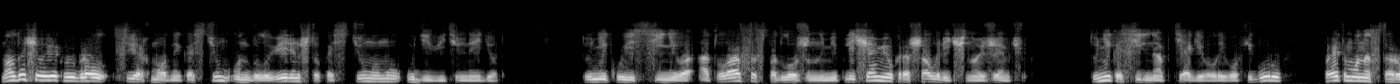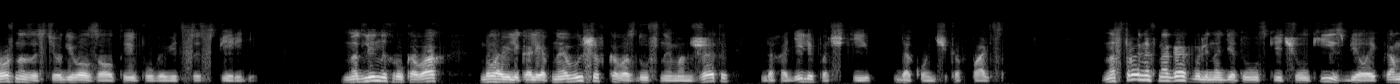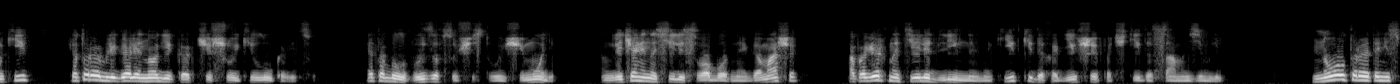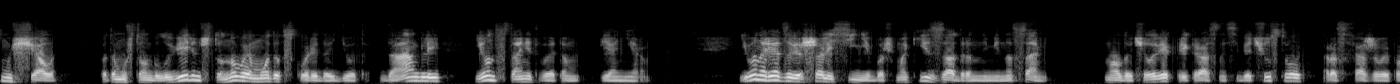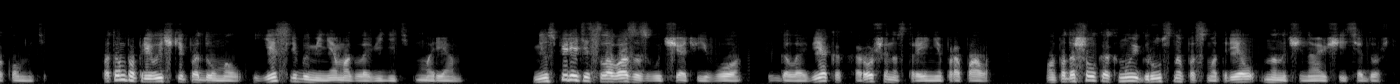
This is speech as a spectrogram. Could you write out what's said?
Молодой человек выбрал сверхмодный костюм, он был уверен, что костюм ему удивительно идет. Тунику из синего атласа с подложенными плечами украшал речной жемчуг. Туника сильно обтягивала его фигуру, поэтому он осторожно застегивал золотые пуговицы спереди. На длинных рукавах была великолепная вышивка, воздушные манжеты доходили почти до кончиков пальцев. На стройных ногах были надеты узкие чулки из белой камки, которые облегали ноги как чешуйки луковицу. Это был вызов существующей моде. Англичане носили свободные гамаши, а поверх на теле длинные накидки, доходившие почти до самой земли. Но Уолтера это не смущало, потому что он был уверен, что новая мода вскоре дойдет до Англии, и он станет в этом пионером. Его наряд завершали синие башмаки с задранными носами. Молодой человек прекрасно себя чувствовал, расхаживая по комнате. Потом по привычке подумал: если бы меня могла видеть Мариам. Не успели эти слова зазвучать в его голове, как хорошее настроение пропало. Он подошел к окну и грустно посмотрел на начинающийся дождь.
